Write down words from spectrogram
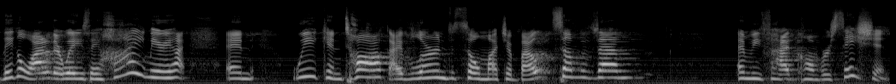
they go out of their way to say, hi, Mary, hi. And We can talk. I've learned so much about some of them. And we've had conversation,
